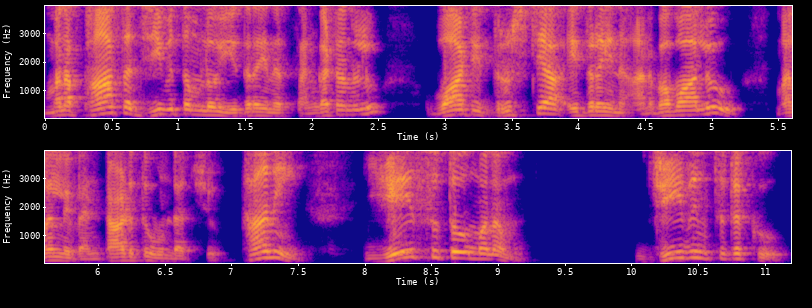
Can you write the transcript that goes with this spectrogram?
మన పాత జీవితంలో ఎదురైన సంఘటనలు వాటి దృష్ట్యా ఎదురైన అనుభవాలు మనల్ని వెంటాడుతూ ఉండొచ్చు. కానీ యేసుతో మనం జీవించుటకు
